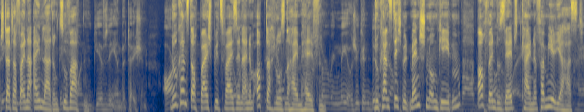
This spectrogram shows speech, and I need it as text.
statt auf eine Einladung zu warten. Du kannst auch beispielsweise in einem Obdachlosenheim helfen. Du kannst dich mit Menschen umgeben, auch wenn du selbst keine Familie hast.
